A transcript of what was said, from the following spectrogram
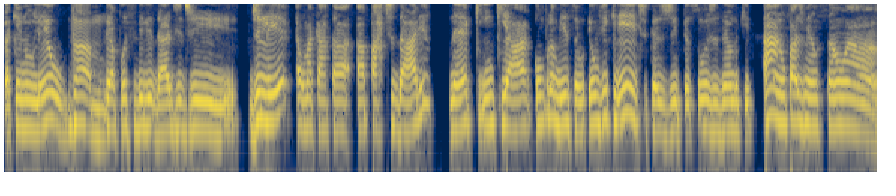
para quem não leu. Vamos. Ter a possibilidade de, de ler. É uma carta apartidária, né, em que há compromisso. Eu, eu, vi críticas de pessoas dizendo que ah, não faz menção a.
